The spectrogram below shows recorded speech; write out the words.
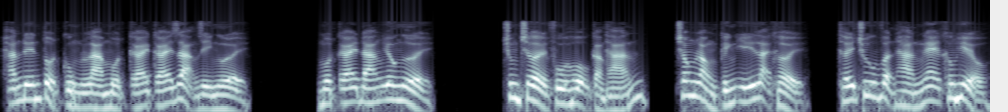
Hắn đến tột cùng là một cái cái dạng gì người? Một cái đáng yêu người. Trung trời phù hộ cảm thán, trong lòng kính ý lại khởi, thấy Chu Vận Hàn nghe không hiểu,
